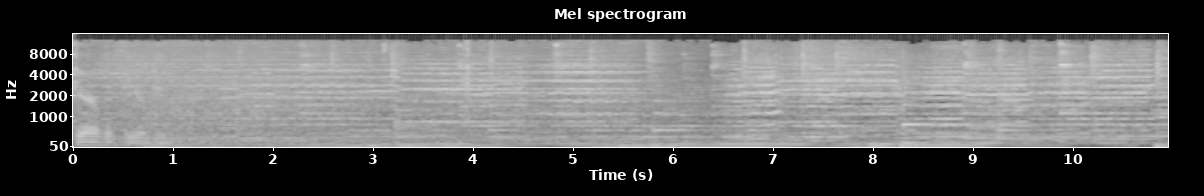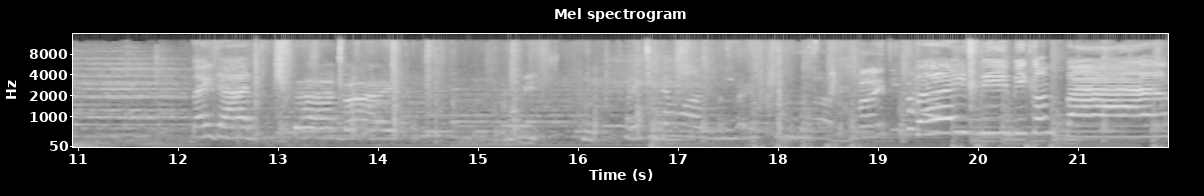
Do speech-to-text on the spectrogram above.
Care of the three of you. Bye, Dad. Dad, bye! Mami, Bye, Tita Mommy. Bye, Tita! Bye, baby kambal.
